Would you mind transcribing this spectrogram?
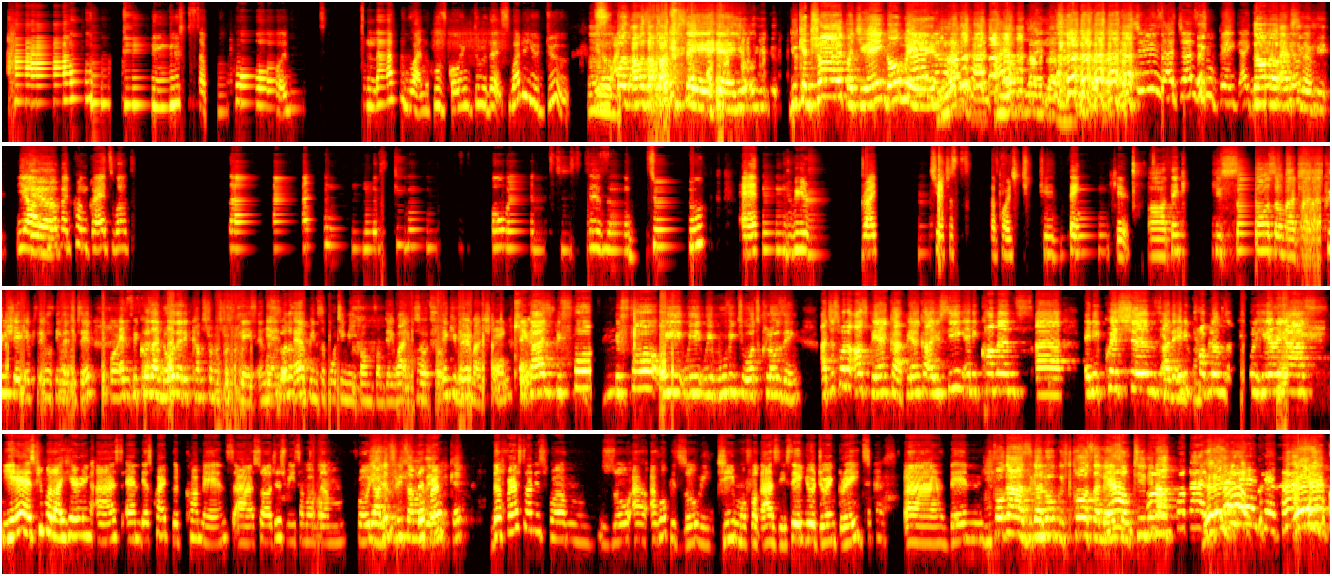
How do you support loved one who's going through this? What do you do? You know, Mm. I was, I was about to say you, you you can try, but you ain't gonna win. Yeah, no, I can't. Love it, love it, love it. the shoes are just too big. I can No, never absolutely. Yeah, Yeah. no, but congrats. Well done. Looking forward to season two, and we're right here to support you. Thank you. Oh, thank you so so much. I appreciate every single thing that you said, and because I know that it comes from a good place, and this is Yes. what have been supporting me from from day one. So thank you very much. Thank And you. guys, before before we, we, we're moving towards closing, I just want to ask Bianca. Bianca, are you seeing any comments, uh, any questions? Are there any problems? Are people hearing us? Yes, people are hearing us, and there's quite good comments. Uh, so I'll just read some of them for Yeah, you. Yeah, let's read some The of them. first- Okay. The first one is from Zoe. I, I hope it's Zoe G Mofogazi saying you're doing great. Uh, then Mfogazi kaloku isixhosa leso Yeah, uthini oh, na? Mfogazi. Hey!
